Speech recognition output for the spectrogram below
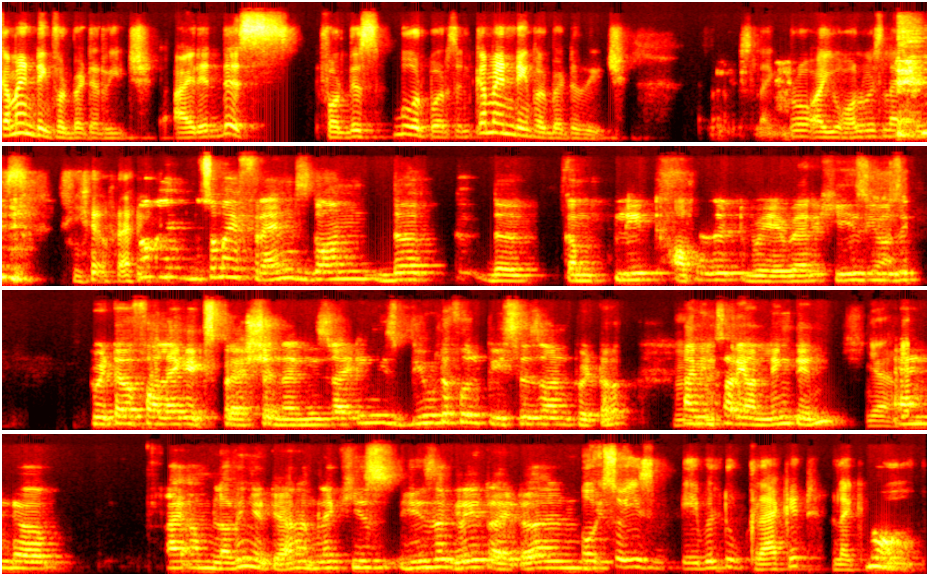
commenting for better reach I did this for this poor person commenting for better reach It's like, bro, are you always like this? yeah, right? so, my, so my friend's gone the the complete opposite way, where he's using Twitter for like expression, and he's writing these beautiful pieces on Twitter. Mm-hmm. I mean, mm-hmm. sorry, on LinkedIn. Yeah. And uh, I, am loving it, yeah. I'm like, he's he's a great writer. And oh, so he's able to crack it, like no. Oh.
